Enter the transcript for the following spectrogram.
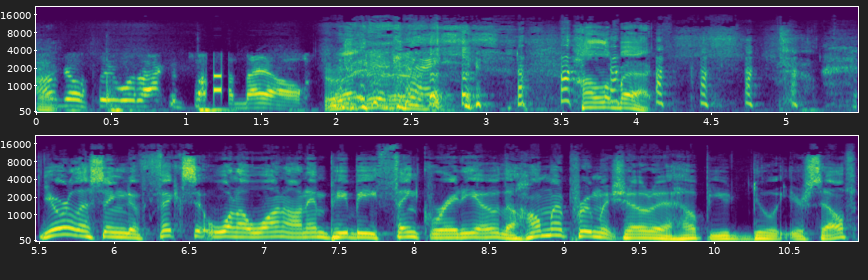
I'm going to see what I can find now. Right. Holla back. You're listening to Fix It 101 on MPB Think Radio, the home improvement show to help you do it yourself.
